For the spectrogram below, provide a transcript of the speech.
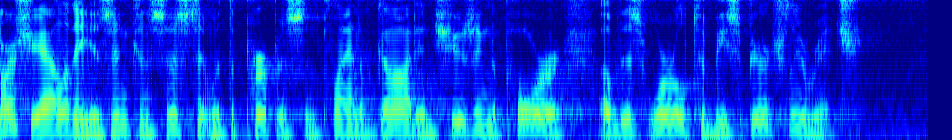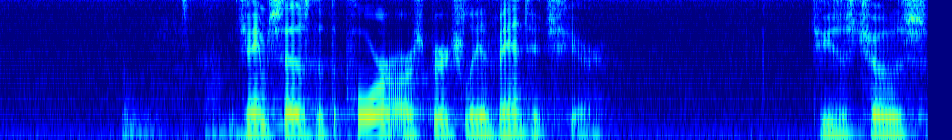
Partiality is inconsistent with the purpose and plan of God in choosing the poor of this world to be spiritually rich. James says that the poor are spiritually advantaged here. Jesus chose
